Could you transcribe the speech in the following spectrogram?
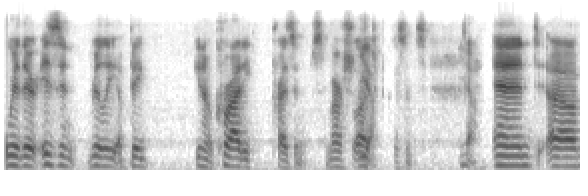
where there isn't really a big, you know, karate presence, martial arts yeah. presence. Yeah. And uh,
